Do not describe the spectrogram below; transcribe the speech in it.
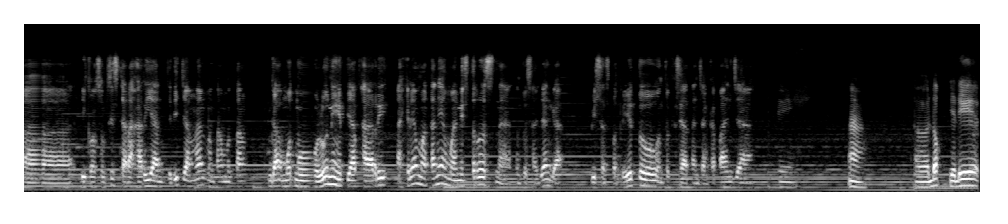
uh, dikonsumsi secara harian. Jadi jangan mentang-mentang nggak mood mulu nih tiap hari, akhirnya makannya yang manis terus. Nah tentu saja nggak bisa seperti itu untuk kesehatan jangka panjang. Nah Uh, dok, jadi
